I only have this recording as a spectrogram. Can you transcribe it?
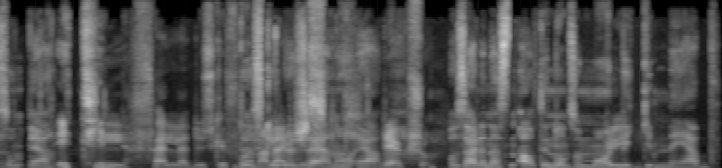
Sånn, ja. I tilfelle du skulle få Det en skulle allergisk noe, ja. reaksjon. Og så er det nesten alltid noen som må ligge ned.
